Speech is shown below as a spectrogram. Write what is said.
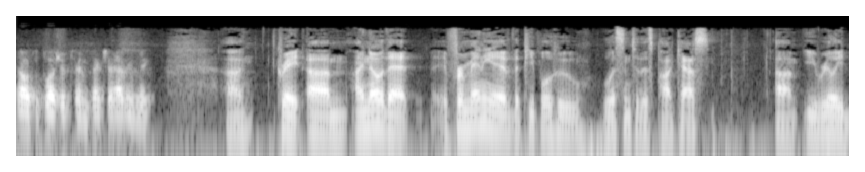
Oh, it's a pleasure, Tim. Thanks for having me. Uh, great. Um, I know that for many of the people who listen to this podcast, um, you really,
